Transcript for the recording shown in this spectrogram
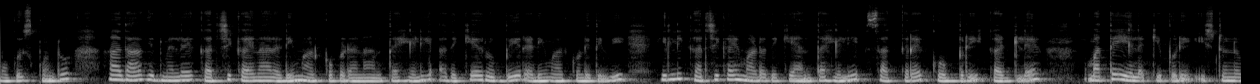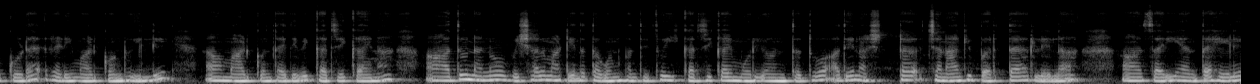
ಮುಗಿಸ್ಕೊಂಡು, ಅದಾಗಿದ್ಮೇಲೆ ಕರ್ಜಿಕಾಯಿನ ರೆಡಿ ಮಾಡ್ಕೊಬಿಡೋಣ ಅಂತ ಹೇಳಿ, ಅದಕ್ಕೆ ರುಬ್ಬಿ ರೆಡಿ ಮಾಡ್ಕೊಂಡಿದ್ದೀವಿ. ಇಲ್ಲಿ ಕರ್ಜಿಕಾಯಿ ಮಾಡೋದಕ್ಕೆ ಅಂತ ಹೇಳಿ ಸಕ್ಕರೆ, ಕೊಬ್ಬರಿ, ಕಡಲೆ ಮತ್ತು ಏಲಕ್ಕಿ ಪುಡಿ ಇಷ್ಟನ್ನು ಕೂಡ ರೆಡಿ ಮಾಡಿಕೊಂಡು ಇಲ್ಲಿ ಮಾಡ್ಕೊತಾ ಇದ್ದೀವಿ ಕರ್ಜಿಕಾಯಿನ. ಅದು ನಾನು ವಿಶಾಲ್ ಮಾಟಿಯಿಂದ ತೊಗೊಂಡು ಬಂದಿದ್ದು ಈ ಕರ್ಜಿಕಾಯಿ ಮುರಿಯೋ ಅಂಥದ್ದು. ಅದೇನು ಅಷ್ಟು ಚೆನ್ನಾಗಿ ಬರ್ತಾ ಇರಲಿಲ್ಲ. ಸರಿ ಅಂತ ಹೇಳಿ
